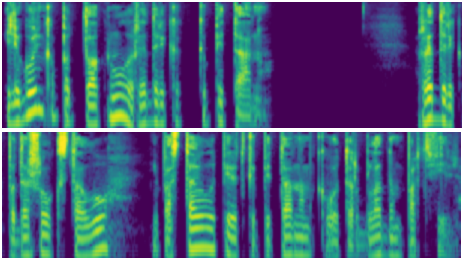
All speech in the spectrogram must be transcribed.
и легонько подтолкнул Редрика к капитану. Редрик подошел к столу и поставил перед капитаном Квотербладом портфель.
